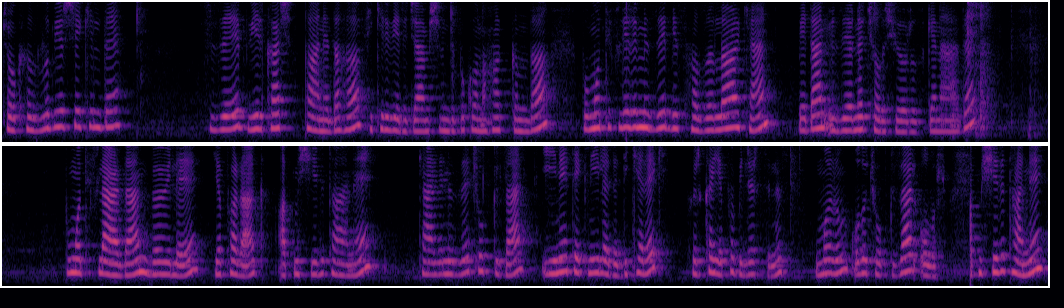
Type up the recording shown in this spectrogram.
Çok hızlı bir şekilde size birkaç tane daha fikir vereceğim şimdi bu konu hakkında. Bu motiflerimizi biz hazırlarken beden üzerine çalışıyoruz genelde. Bu motiflerden böyle yaparak 67 tane kendinize çok güzel iğne tekniğiyle de dikerek hırka yapabilirsiniz. Umarım o da çok güzel olur. 67 tane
